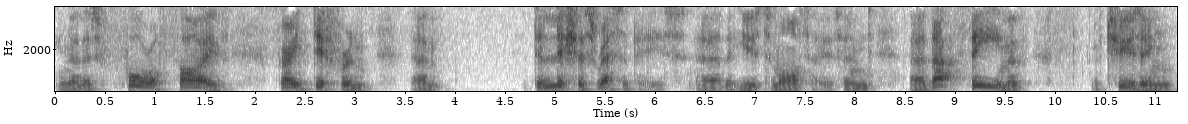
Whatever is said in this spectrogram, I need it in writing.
you know, there's four or five very different, um, delicious recipes uh, that use tomatoes, and uh, that theme of of choosing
